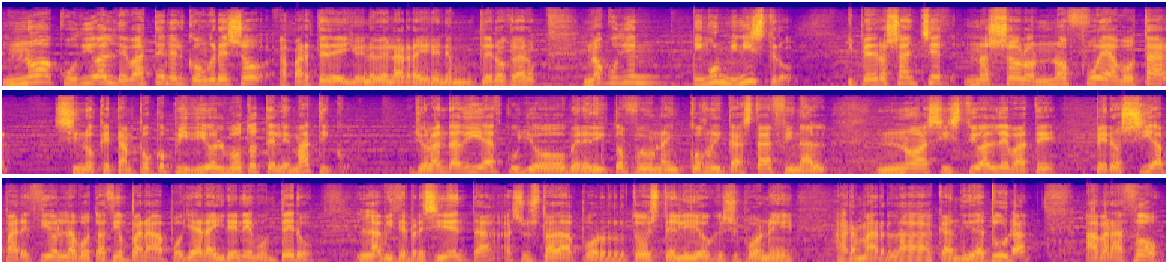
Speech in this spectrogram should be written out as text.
No acudió al debate en el Congreso, aparte de Yone Belarra y Irene Montero, claro, no acudió ningún ministro. Y Pedro Sánchez no solo no fue a votar, sino que tampoco pidió el voto telemático. Yolanda Díaz, cuyo veredicto fue una incógnita hasta el final, no asistió al debate, pero sí apareció en la votación para apoyar a Irene Montero. La vicepresidenta, asustada por todo este lío que supone armar la candidatura, abrazó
